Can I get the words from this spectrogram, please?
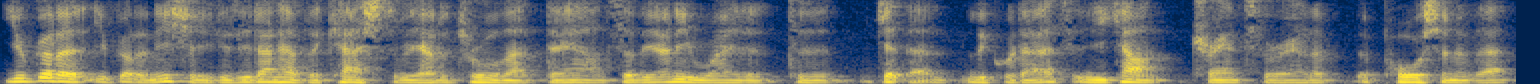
you've got a you've got an issue because you don't have the cash to be able to draw that down. So the only way to, to get that liquid asset, you can't transfer out a, a, portion of that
